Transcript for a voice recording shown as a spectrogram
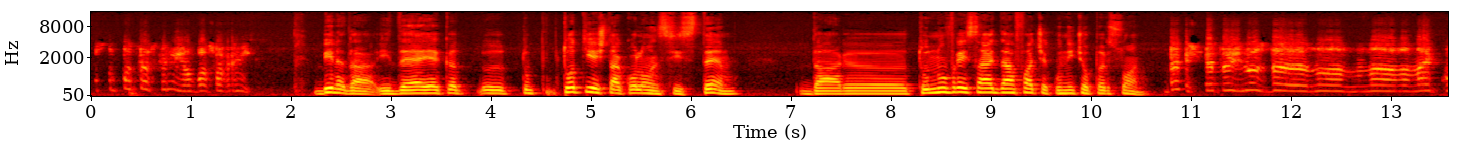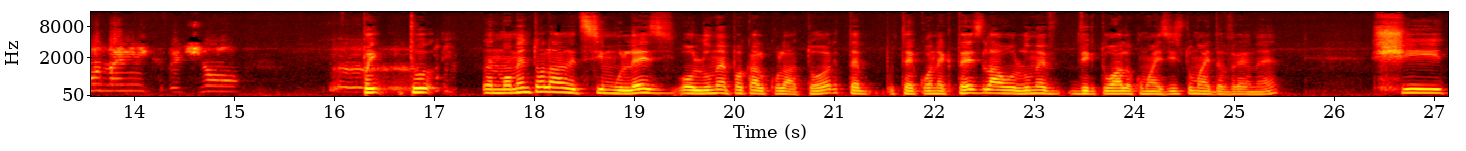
poate să plătească nimic, nu poate să facă nimic. Bine, da, ideea e că uh, tu tot ești acolo în sistem, dar uh, tu nu vrei să ai de-a face cu nicio persoană. Da, și atunci nu-ți dă, nu, n-ai cont, n-ai nimic. Deci nu... Uh... Păi tu, în momentul ăla îți simulezi o lume pe calculator, te, te conectezi la o lume virtuală, cum ai zis tu mai devreme, și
